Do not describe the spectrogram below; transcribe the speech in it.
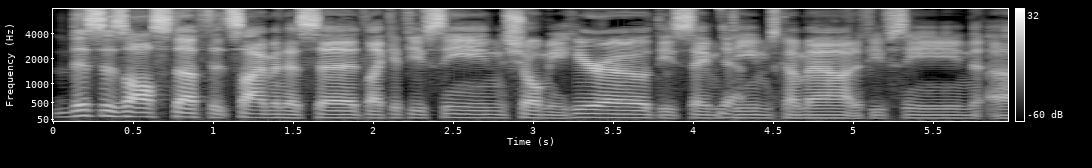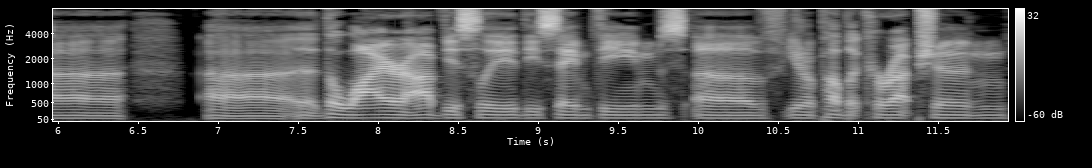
this is all stuff that Simon has said. Like if you've seen Show Me Hero, these same Yeah. themes come out. If you've seen uh uh The Wire, obviously these same themes of, you know, public corruption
